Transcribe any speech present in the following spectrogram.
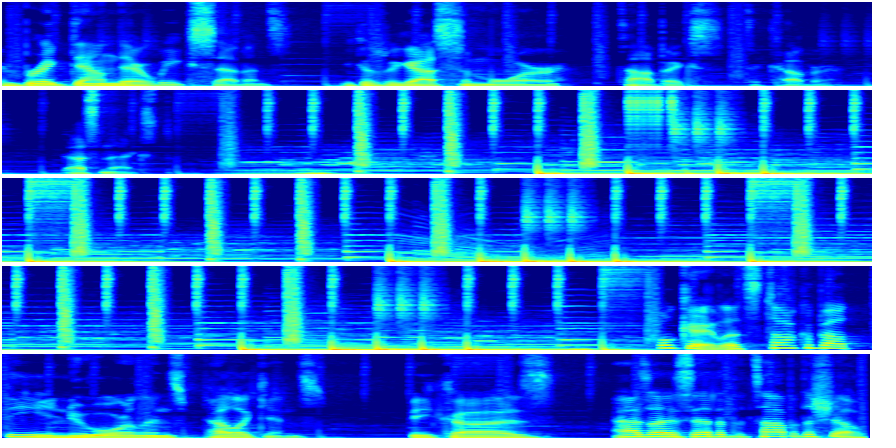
and break down their week sevens because we got some more topics to cover. That's next. Okay, let's talk about the New Orleans Pelicans because, as I said at the top of the show,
